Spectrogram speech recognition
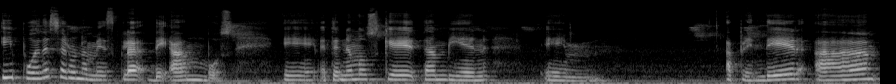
Y puede ser una mezcla de ambos. Eh, tenemos que también em, aprender a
